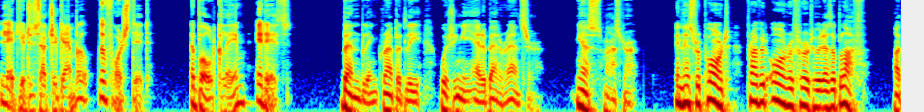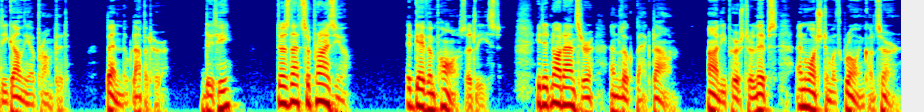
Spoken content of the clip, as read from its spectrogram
Led you to such a gamble? The Force did. A bold claim, it is. Ben blinked rapidly, wishing he had a better answer. Yes, Master. In his report, Private Orr referred to it as a bluff, Adi Gallia prompted. Ben looked up at her. Did he? Does that surprise you? It gave him pause, at least. He did not answer and looked back down. Adi pursed her lips and watched him with growing concern.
